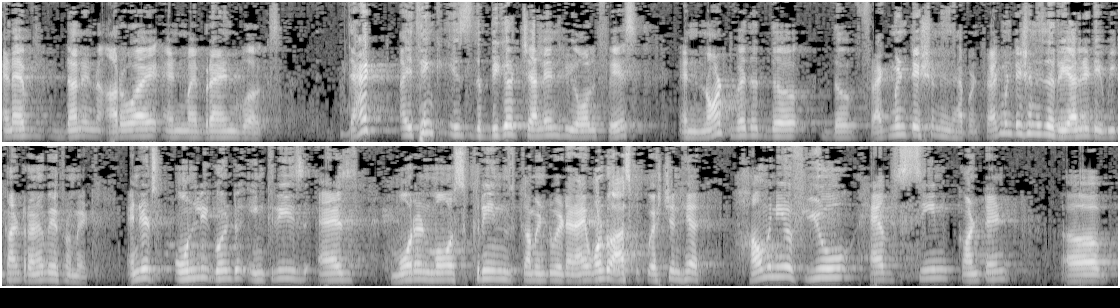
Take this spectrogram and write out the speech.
And I've done an ROI and my brand works. That, I think, is the bigger challenge we all face and not whether the, the fragmentation has happened. Fragmentation is a reality. We can't run away from it. And it's only going to increase as more and more screens come into it. And I want to ask a question here. How many of you have seen content uh,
